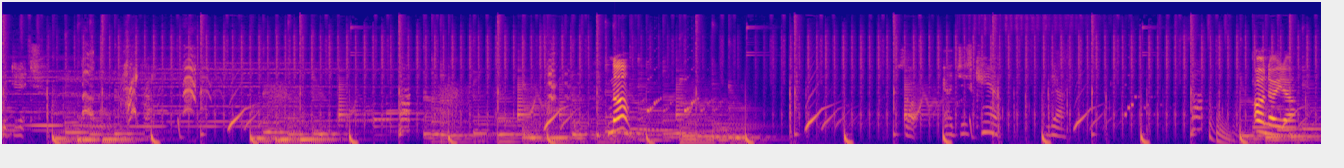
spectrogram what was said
We did it. No! So, I just can't. Yeah. Oh, no, you don't.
